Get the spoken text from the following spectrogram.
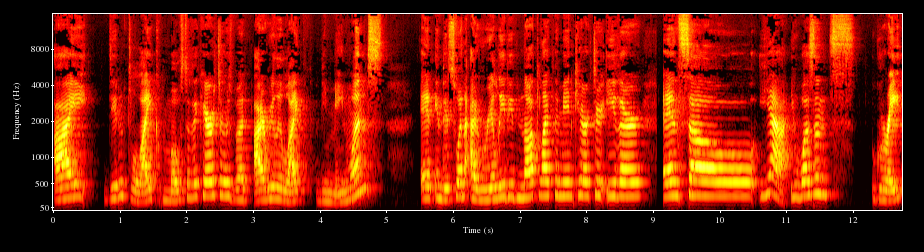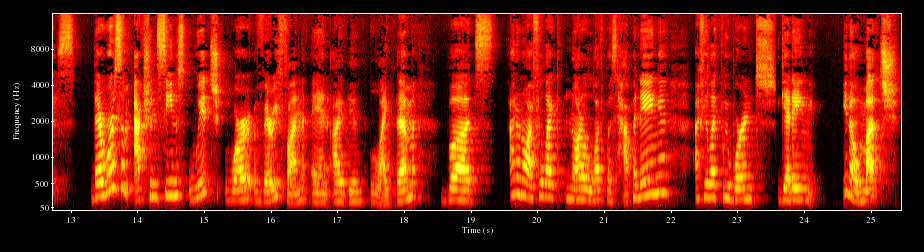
I didn't like most of the characters, but I really liked the main ones. And in this one, I really did not like the main character either. And so, yeah, it wasn't great. There were some action scenes which were very fun and I did like them, but I don't know, I feel like not a lot was happening. I feel like we weren't getting, you know, much.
